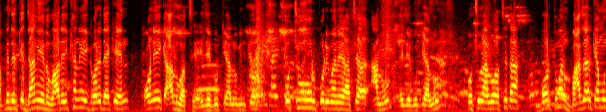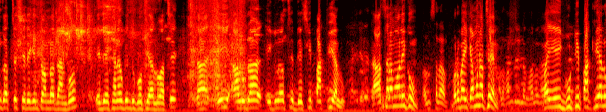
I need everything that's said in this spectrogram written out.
আপনাদেরকে জানিয়ে দেবো। আর এইখানে এই ঘরে দেখেন অনেক আলু আছে। এই যে গুটি আলু কিন্তু প্রচুর পরিমাণে আছে আলু, এই যে গুটি আলু, প্রচুর আলু আছে। তা বর্তমান বাজার কেমন যাচ্ছে সেটা কিন্তু আমরা জানব। এই যে এখানেও কিন্তু গুটি আলু আছে। তা এই আলুটা এইগুলো হচ্ছে দেশি পাকড়ি আলু। আসসালামু আলাইকুম। সালাম। বড় ভাই কেমন আছেন? আলহামদুলিল্লাহ ভালো ভাই। এই গুটি পাকড়ি আলু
